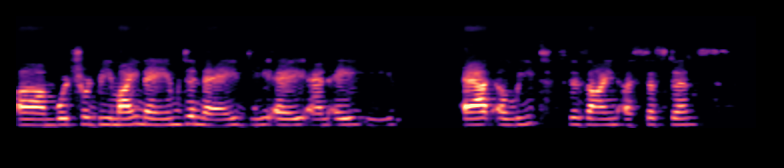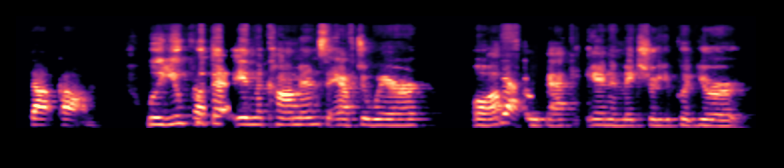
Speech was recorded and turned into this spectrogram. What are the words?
um, which would be my name, Danae, D A N A E, at elitedesignassistants.com. Will you put that in the comments after we're off? Yeah. Go back in and make sure you put your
